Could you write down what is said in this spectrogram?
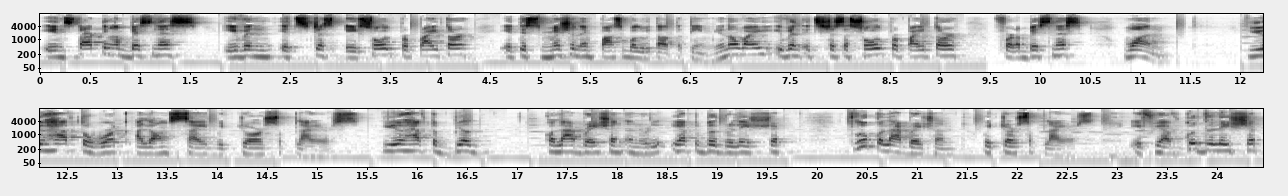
In starting a business, even it's just a sole proprietor, it is mission impossible without a team. You know why? Even it's just a sole proprietor for a business. One, you have to work alongside with your suppliers. You have to build collaboration and re- you have to build relationship through collaboration with your suppliers. If you have good relationship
